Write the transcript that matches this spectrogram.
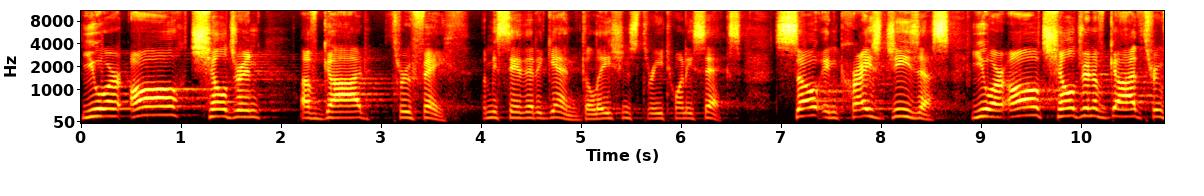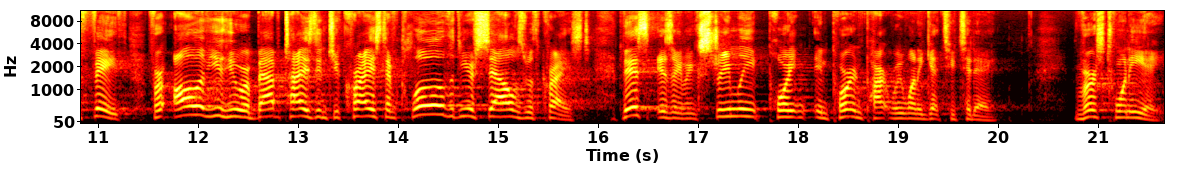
you are all children of God through faith. Let me say that again. Galatians 3:26. So in Christ Jesus, you are all children of God through faith. For all of you who were baptized into Christ have clothed yourselves with Christ. This is an extremely important part we want to get to today. Verse 28.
